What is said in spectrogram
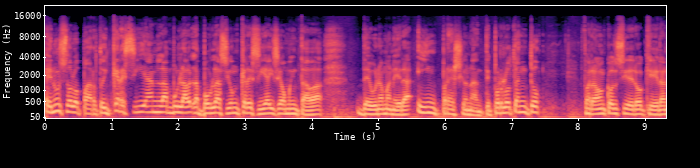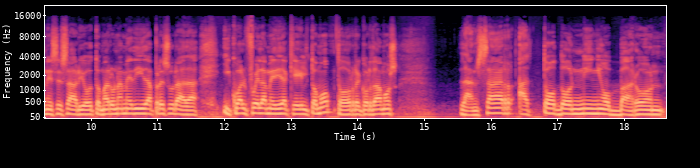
en un solo parto y crecían, la, la población crecía y se aumentaba de una manera impresionante. Por lo tanto, Faraón consideró que era necesario tomar una medida apresurada. ¿Y cuál fue la medida que él tomó? Todos recordamos, lanzar a todo niño varón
